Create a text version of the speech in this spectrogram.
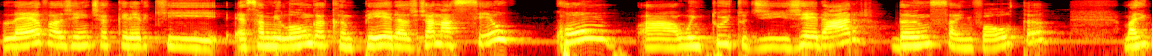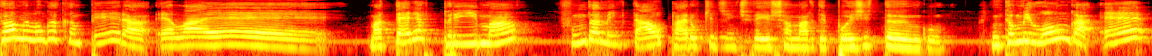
leva a gente a crer que essa milonga campeira já nasceu com a, o intuito de gerar dança em volta. Mas então a milonga campeira, ela é matéria-prima fundamental para o que a gente veio chamar depois de tango. Então, milonga é,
